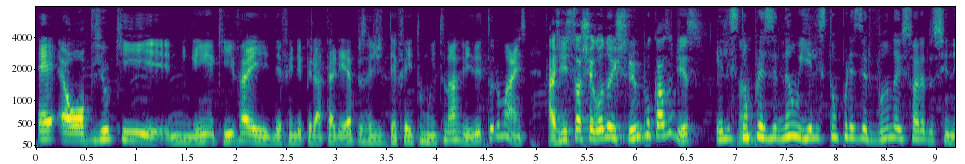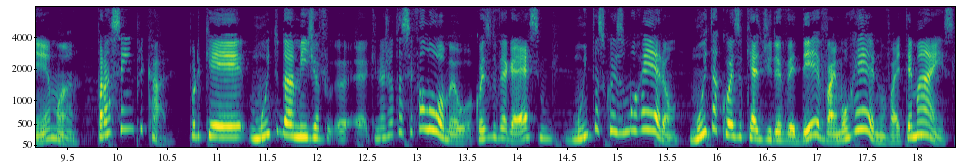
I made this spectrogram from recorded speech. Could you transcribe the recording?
É, é óbvio que ninguém aqui vai defender pirataria, apesar de ter feito muito na vida e tudo mais. A gente só chegou no stream por causa disso. Eles estão Não. preser... não, e eles estão preservando a história do cinema pra sempre, cara. Porque muito da mídia, é, que nem o JC falou, meu, a coisa do VHS, muitas coisas morreram. Muita coisa que é de DVD vai morrer, não vai ter mais.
